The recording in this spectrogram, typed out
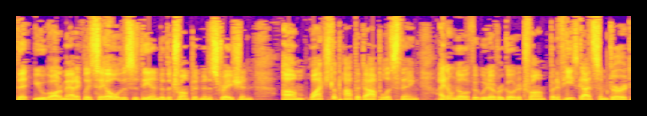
that you automatically say oh this is the end of the trump administration. Um, watch the papadopoulos thing. I don't know if it would ever go to trump but if he's got some dirt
